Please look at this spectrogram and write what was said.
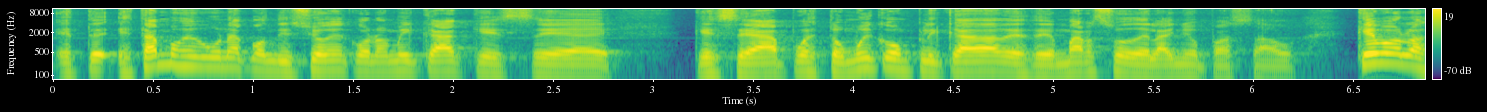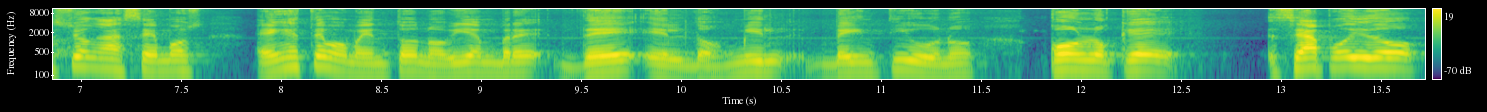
este, estamos en una condición económica que se, que se ha puesto muy complicada desde marzo del año pasado. ¿Qué evaluación hacemos en este momento, noviembre del 2021, con lo que se ha podido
